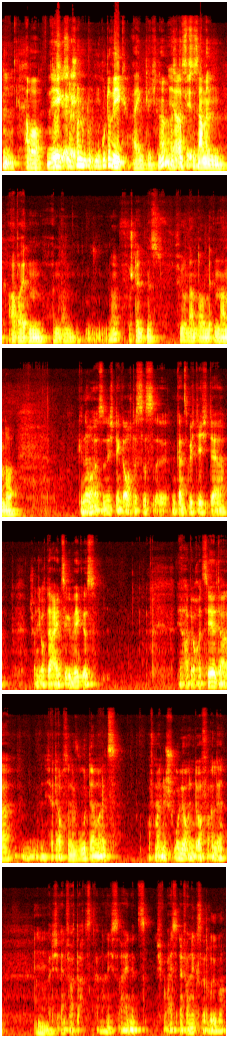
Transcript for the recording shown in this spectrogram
Hm. Aber Nee, das ist ja äh, schon ein guter Weg eigentlich. Ne? Also Ja, das Zusammenarbeiten an, an ne? Verständnis füreinander, miteinander. Genau, also ich denke auch, dass das äh, ganz wichtig, der wahrscheinlich auch der einzige Weg ist. Ja, habe ja auch erzählt, da ich hatte auch so eine Wut damals auf meine Schule und auf alle, weil ich einfach dachte, das kann doch nicht sein. Jetzt, ich weiß einfach nichts darüber.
